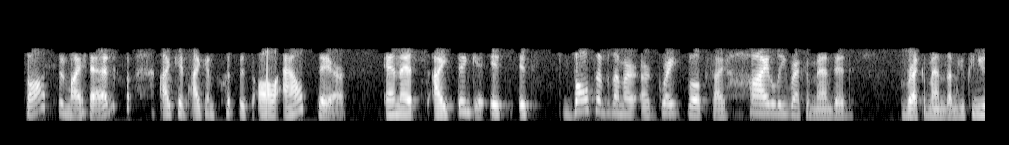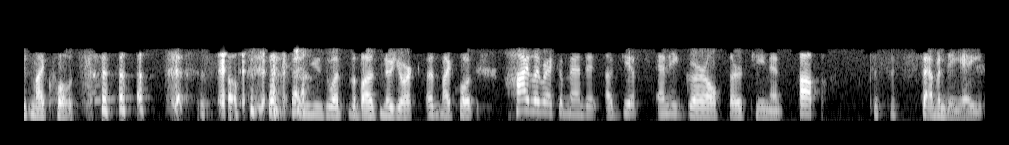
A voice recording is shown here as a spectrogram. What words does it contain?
thoughts in my head. I can I can put this all out there. And it's I think it's it's both of them are, are great books. I highly recommended recommend them. You can use my quotes. so, and use What's the Buzz New York as my quote. Highly recommend it. A gift any girl 13 and up to 78.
